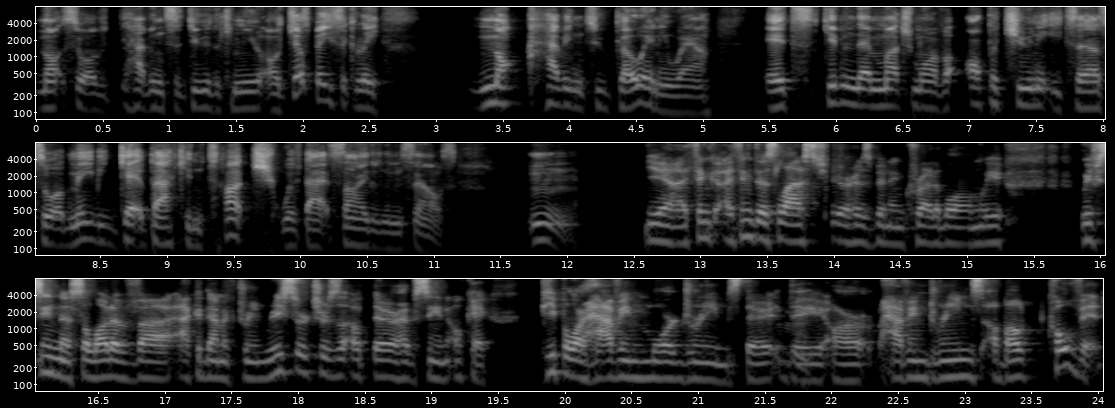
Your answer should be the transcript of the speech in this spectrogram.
not sort of having to do the commute or just basically not having to go anywhere it's given them much more of an opportunity to sort of maybe get back in touch with that side of themselves. Mm. Yeah, I think I think this last year has been incredible, and we we've seen this. A lot of uh, academic dream researchers out there have seen. Okay, people are having more dreams. They mm-hmm. they are having dreams about COVID.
